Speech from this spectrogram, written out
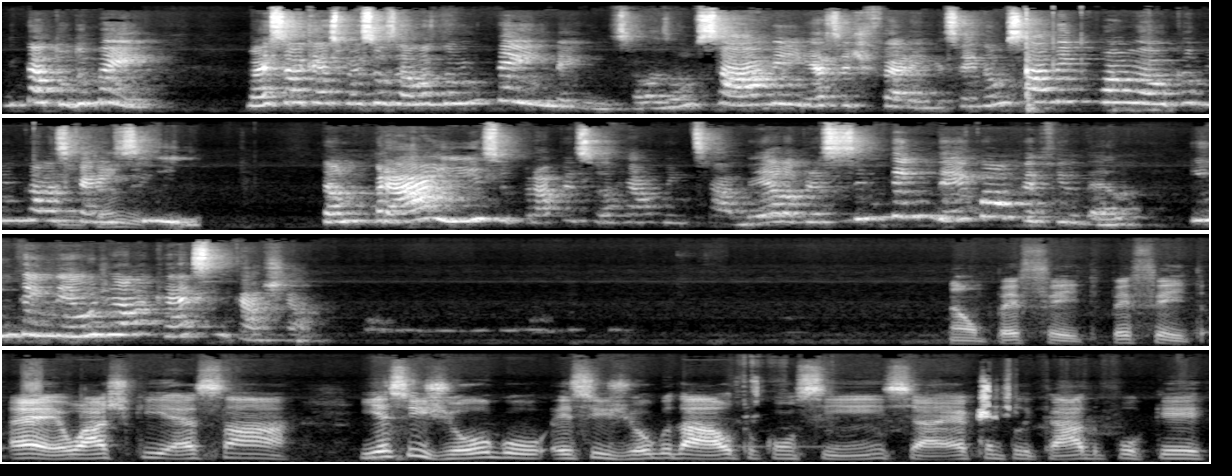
E tá tudo bem. Mas só que as pessoas elas não entendem isso, elas não sabem essa diferença e não sabem qual é o caminho que elas querem seguir. Então, para isso, para a pessoa realmente saber, ela precisa entender qual é o perfil dela entender onde ela quer se encaixar. Não, perfeito, perfeito. É, eu acho que essa e esse jogo, esse jogo da autoconsciência é complicado porque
